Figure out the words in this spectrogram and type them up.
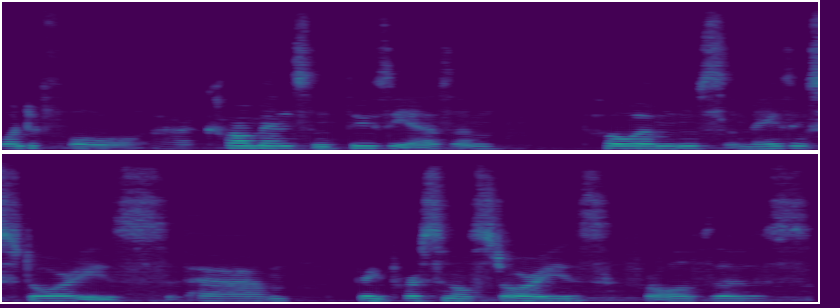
wonderful uh, comments, enthusiasm, poems, amazing stories, um, very personal stories for all of those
